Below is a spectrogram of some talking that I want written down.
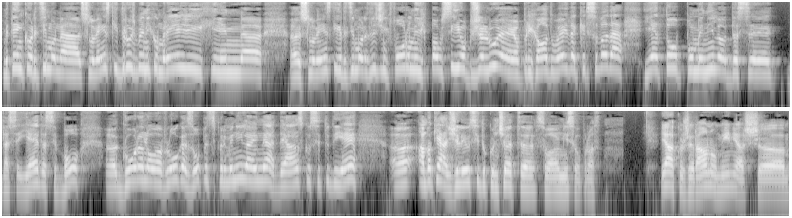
medtem ko recimo na slovenskih družbenih omrežjih in uh, slovenskih, recimo, različnih forumih, pa vsi obžalujejo prihod Wade, ker seveda je to pomenilo, da se, da se je, da se bo uh, Goranova vloga zopet spremenila in ja, dejansko se tudi je. Uh, Uh, ampak ja, želel si dokončati uh, svojo misel, prost. Ja, ko že ravno omenjaš, uh,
